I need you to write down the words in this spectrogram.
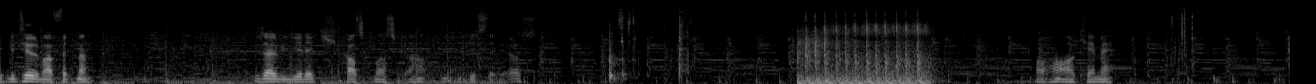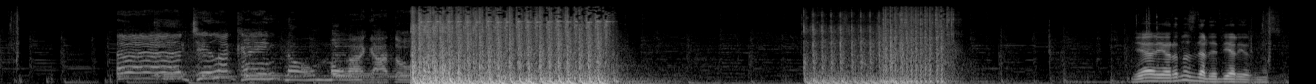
Direkt bitiririm affetmem. Güzel bir yelek, kask, mask. Aha, pis de biraz. Aha AKM. Diğer yarınız nerede diğer yarınız?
